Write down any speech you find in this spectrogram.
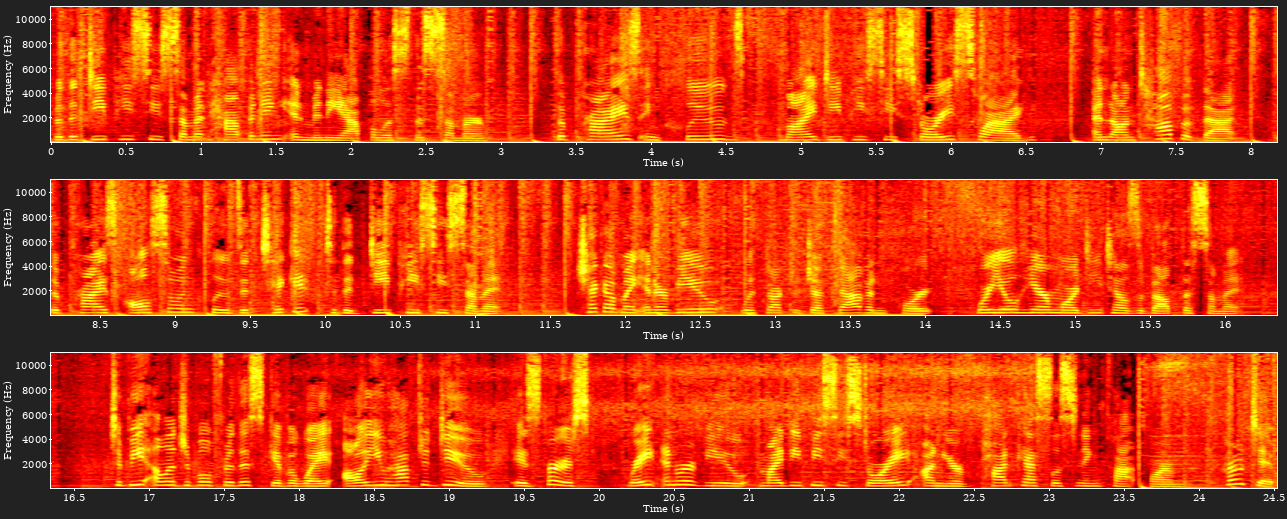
for the DPC Summit happening in Minneapolis this summer. The prize includes My DPC Story swag, and on top of that, the prize also includes a ticket to the DPC Summit check out my interview with Dr. Jeff Davenport, where you'll hear more details about the summit. To be eligible for this giveaway, all you have to do is first rate and review My DPC Story on your podcast listening platform. Pro tip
